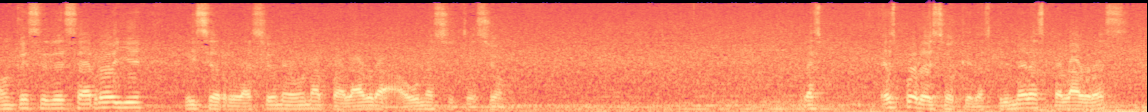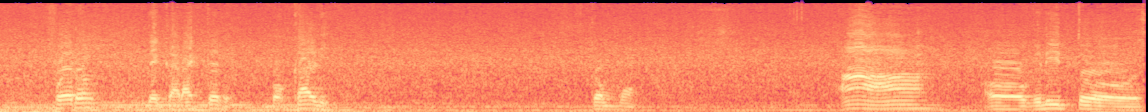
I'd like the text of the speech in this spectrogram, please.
aunque se desarrolle y se relacione una palabra a una situación. es por eso que las primeras palabras fueron de carácter vocálico como A o gritos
